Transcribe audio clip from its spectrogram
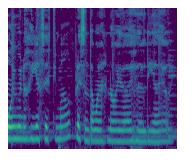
Muy buenos días estimados, presentamos las novedades del día de hoy.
